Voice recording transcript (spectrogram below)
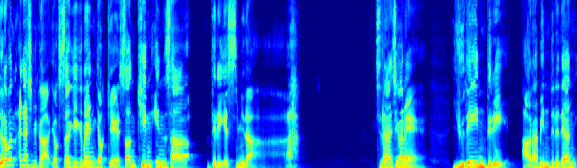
여러분 안녕하십니까 역사 개그맨 역계 썬킴 인사드리겠습니다. 지난 시간에 유대인들이 아랍인들에 대한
